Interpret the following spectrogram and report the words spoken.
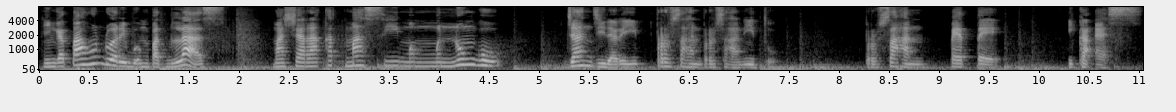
Hingga tahun 2014, masyarakat masih menunggu janji dari perusahaan-perusahaan itu. Perusahaan PT IKS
